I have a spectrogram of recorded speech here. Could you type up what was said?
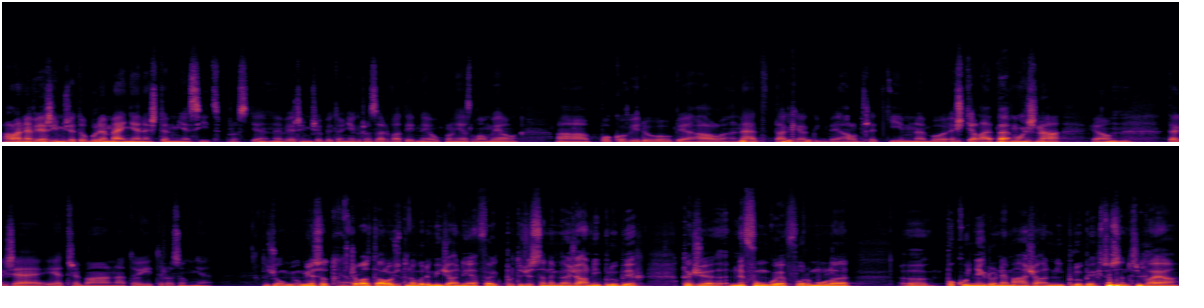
ale nevěřím, že to bude méně než ten měsíc prostě. Mm-hmm. Nevěřím, že by to někdo za dva týdny úplně zlomil a po covidu běhal hned tak, jak běhal předtím, nebo ještě lépe možná, jo. Mm-hmm. Takže je třeba na to jít rozumně. Takže u mě se to třeba zdálo, že to nebude mít žádný efekt, protože se neměl žádný průběh. Takže nefunguje formule, pokud někdo nemá žádný průběh, co jsem třeba já,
